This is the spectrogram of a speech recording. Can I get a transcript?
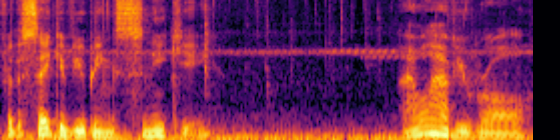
for the sake of you being sneaky, I will have you roll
